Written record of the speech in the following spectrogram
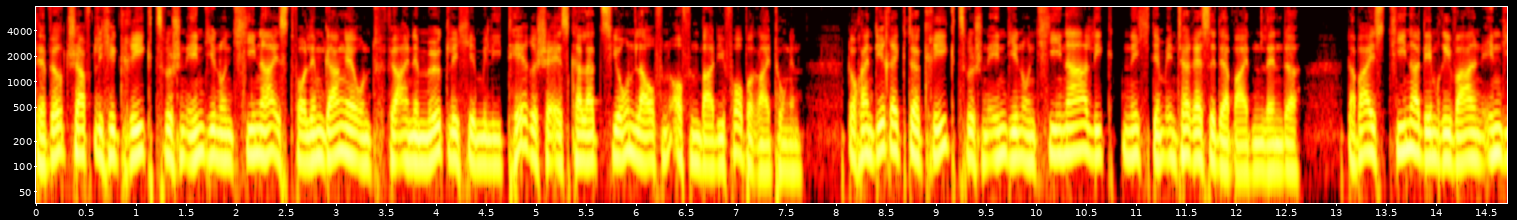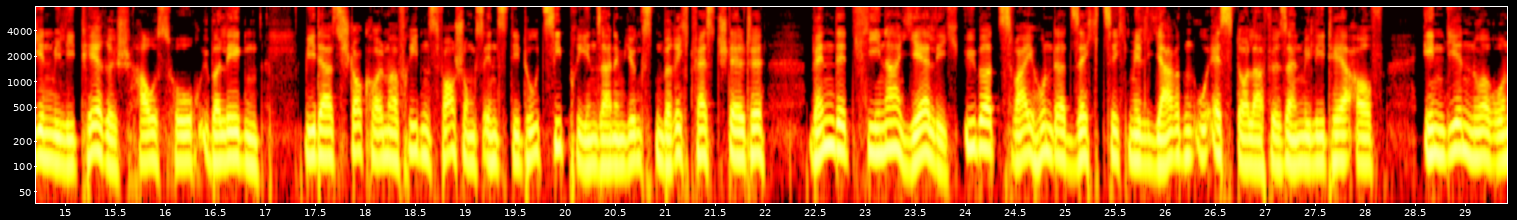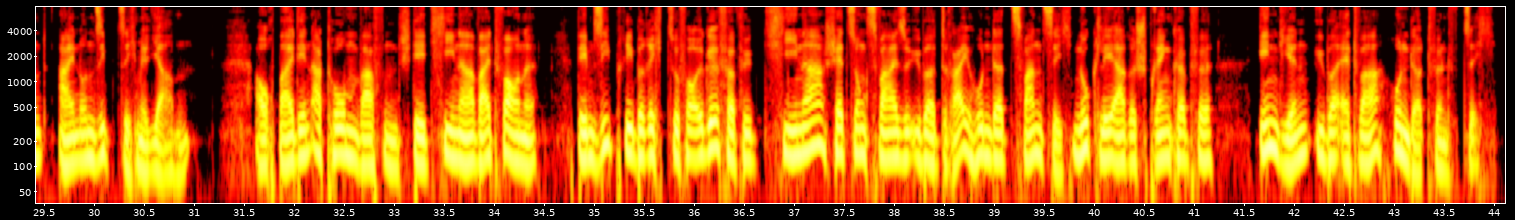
Der wirtschaftliche Krieg zwischen Indien und China ist voll im Gange und für eine mögliche militärische Eskalation laufen offenbar die Vorbereitungen. Doch ein direkter Krieg zwischen Indien und China liegt nicht im Interesse der beiden Länder. Dabei ist China dem Rivalen Indien militärisch haushoch überlegen. Wie das Stockholmer Friedensforschungsinstitut CIPRI in seinem jüngsten Bericht feststellte, wendet China jährlich über 260 Milliarden US-Dollar für sein Militär auf, Indien nur rund 71 Milliarden. Auch bei den Atomwaffen steht China weit vorne. Dem SIPRI-Bericht zufolge verfügt China schätzungsweise über 320 nukleare Sprengköpfe, Indien über etwa 150.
